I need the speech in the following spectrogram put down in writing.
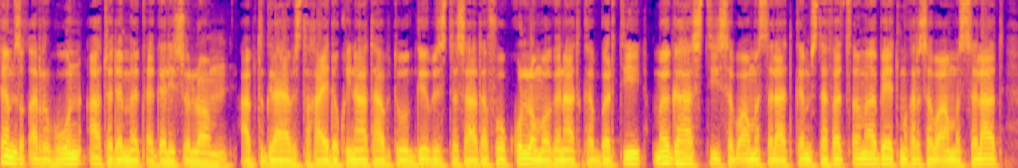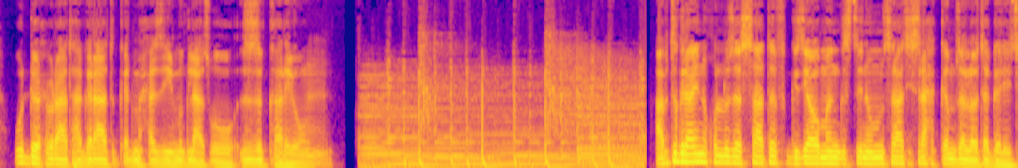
ከም ዝቐርብ እውን ኣቶ ደመቀ ገሊጹ ኣሎ። ኣብ ትግራይ ኣብ ዝተኻየደ ኲናት ኣብቲ ውግእ ብዝተሳተፉ ኩሎም ወገናት ከበድቲ መግሃስቲ ሰብኣዊ መሰላት ከም ዝተፈጸመ ቤት ምኽሪ ሰብኣዊ መሰላት ውድብ ሕቡራት ሃገራት ቅድሚ ሕዚ ምግላጹ ዝዝከር እዩ። ኣብ ትግራይ ንኹሉ ዘሳትፍ ግዝያዊ መንግስቲ ንምምስራት ይስራሕ ከምዘሎ ተገሊጹ።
